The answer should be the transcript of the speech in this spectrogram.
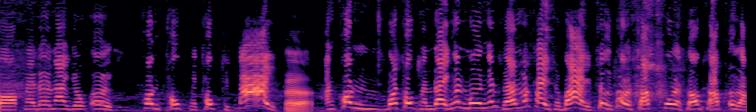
บอกนายเด้อนายกเอ้ยคนทุกข์นี่ทุกข์สิตาย เอออันคนบ่ทุกข์นั่นได้เงินหมื่นเงินแสนมาใส่สบาย ซื้อโทรศัพท์ผู้ละสองสามเครื่อง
